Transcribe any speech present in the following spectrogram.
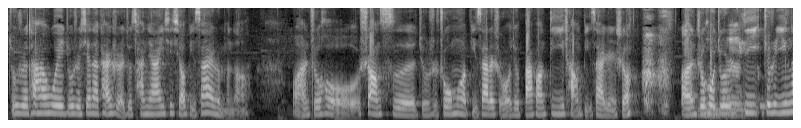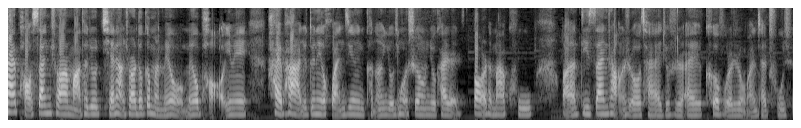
就是他还会就是现在开始就参加一些小比赛什么的。完了之后，上次就是周末比赛的时候，就八方第一场比赛人生。完了之后就是第一，就是应该跑三圈嘛，他就前两圈都根本没有没有跑，因为害怕，就对那个环境可能有些陌生，就开始抱着他妈哭。完了第三场的时候才就是哎克服了这种，完了才出去。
